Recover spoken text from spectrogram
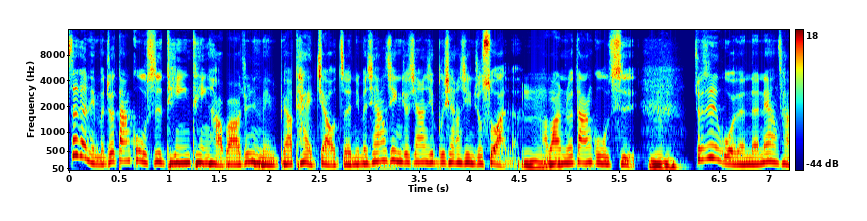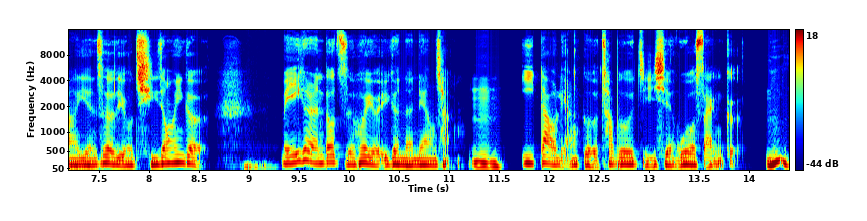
这个你们就当故事听一听，好不好？就你们不要太较真，你们相信就相信，不相信就算了，嗯、好不好？你们就当故事。嗯，就是我的能量场的颜色有其中一个，每一个人都只会有一个能量场。嗯，一到两个差不多极限，我有三个。嗯，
